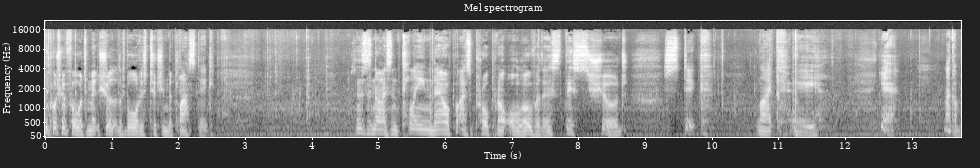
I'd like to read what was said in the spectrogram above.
I'm pushing forward to make sure that the board is touching the plastic. So this is nice and clean now, put isopropanol all over this. This should stick like a, yeah, like a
